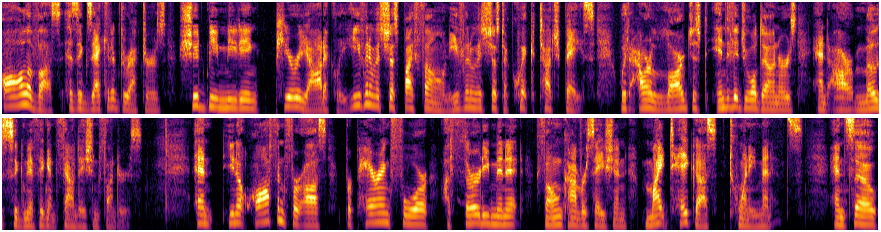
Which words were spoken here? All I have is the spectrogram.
All of us as executive directors should be meeting periodically, even if it's just by phone, even if it's just a quick touch base with our largest individual donors and our most significant foundation funders. And, you know, often for us, preparing for a 30 minute phone conversation might take us 20 minutes. And so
